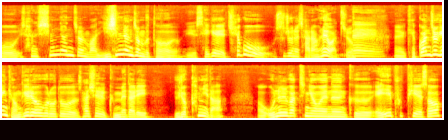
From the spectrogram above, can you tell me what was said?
뭐 한 10년 전, 한 20년 전부터 이 세계 최고 수준을 자랑해 왔죠. 네. 네, 객관적인 경기력으로도 사실 금메달이 유력합니다. 어, 오늘 같은 경우에는 그 AFP에서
